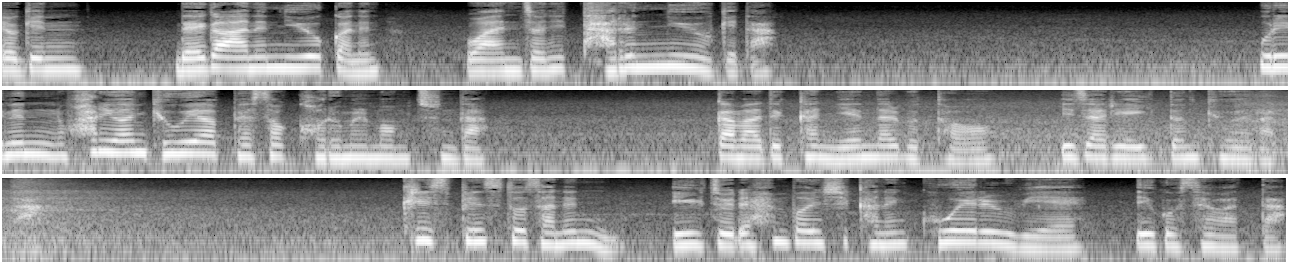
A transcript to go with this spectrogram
여긴 내가 아는 뉴욕과는 완전히 다른 뉴욕이다. 우리는 화려한 교회 앞에서 걸음을 멈춘다. 까마득한 옛날부터 이 자리에 있던 교회 같다. 크리스핀 스토사는 일주일에 한 번씩 하는 고해를 위해 이곳에 왔다.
